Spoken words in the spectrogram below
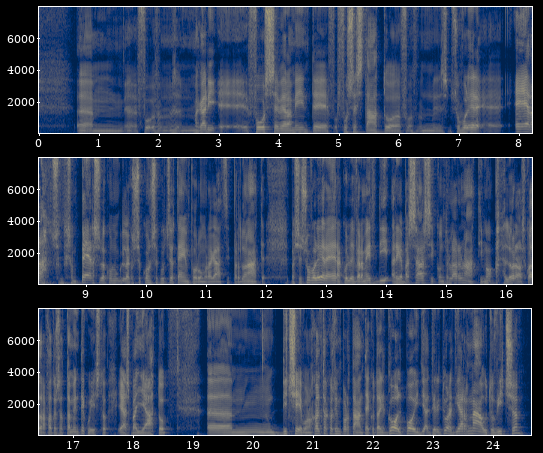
um, fo- magari eh, fosse veramente, fosse stato, il suo volere eh, era, sono son perso la, con- la consecutio temporum ragazzi, perdonate, ma se il suo volere era quello veramente di riabbassarsi, controllare un attimo, allora la squadra ha fatto esattamente questo e ha sbagliato. Um, dicevo, un'altra cosa importante, ecco, dal gol poi di, addirittura di Arnautovic,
